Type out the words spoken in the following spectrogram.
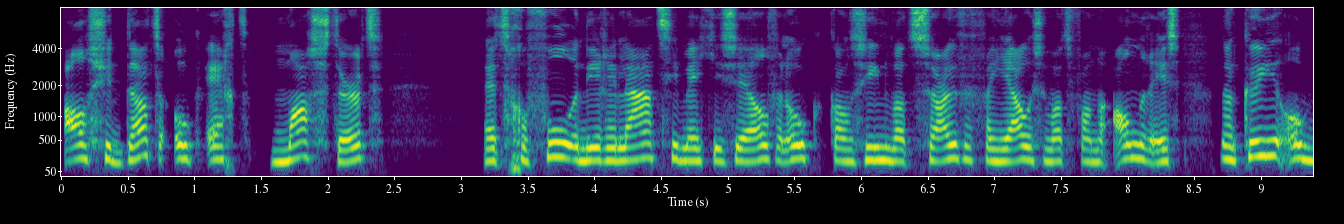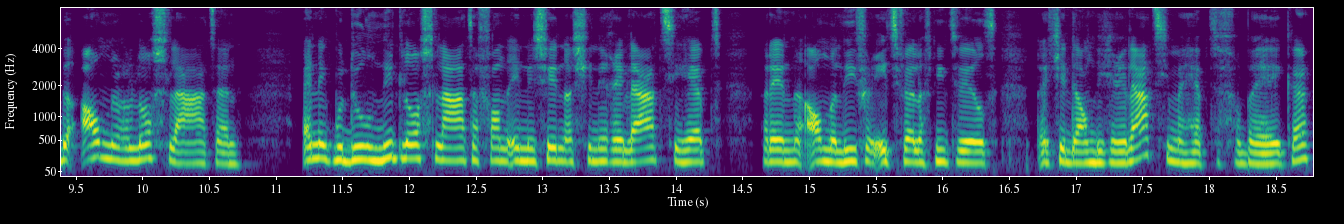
als je dat ook echt mastert, het gevoel en die relatie met jezelf en ook kan zien wat zuiver van jou is en wat van de ander is, dan kun je ook de ander loslaten. En ik bedoel niet loslaten van in de zin als je een relatie hebt waarin een ander liever iets wel of niet wilt, dat je dan die relatie mee hebt te verbreken.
